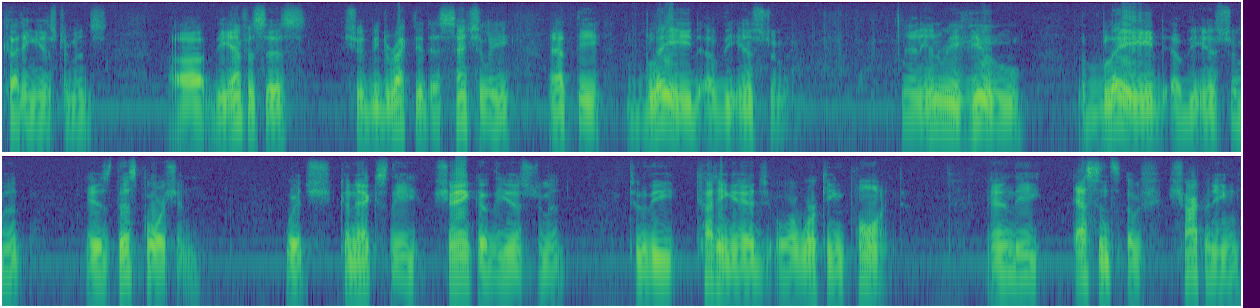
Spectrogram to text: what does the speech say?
cutting instruments, uh, the emphasis should be directed essentially at the blade of the instrument. And in review, the blade of the instrument is this portion which connects the shank of the instrument to the cutting edge or working point. And the essence of sharpening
